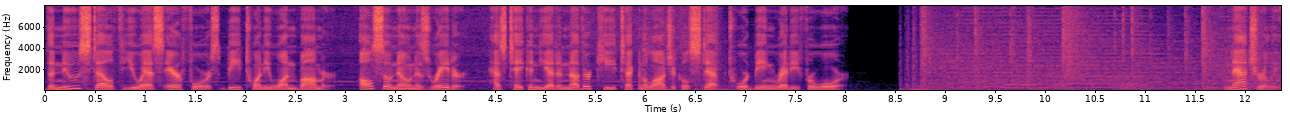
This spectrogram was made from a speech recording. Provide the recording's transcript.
The new stealth U.S. Air Force B-21 bomber, also known as Raider, has taken yet another key technological step toward being ready for war. Naturally,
